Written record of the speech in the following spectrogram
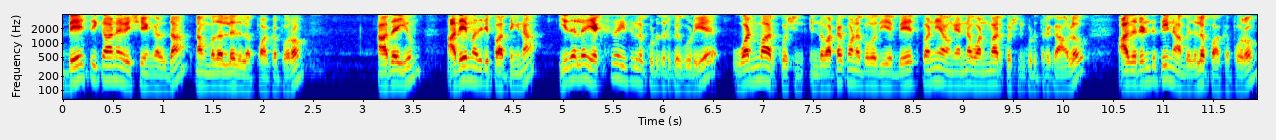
பேசிக்கான விஷயங்கள் தான் நம்ம முதல்ல இதில் பார்க்க போகிறோம் அதையும் அதே மாதிரி பார்த்தீங்கன்னா இதில் எக்ஸசைஸில் கொடுத்துருக்கக்கூடிய ஒன் மார்க் கொஷின் இந்த வட்டக்கோண பகுதியை பேஸ் பண்ணி அவங்க என்ன ஒன் மார்க் கொஷின் கொடுத்துருக்காங்களோ அது ரெண்டுத்தையும் நாம் இதில் பார்க்க போகிறோம்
